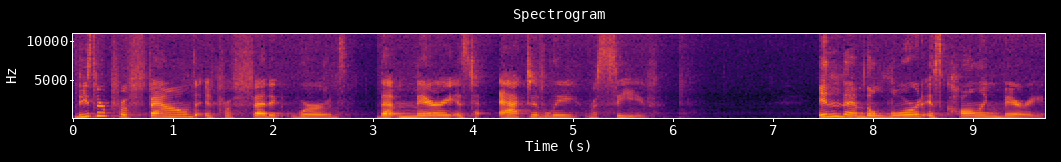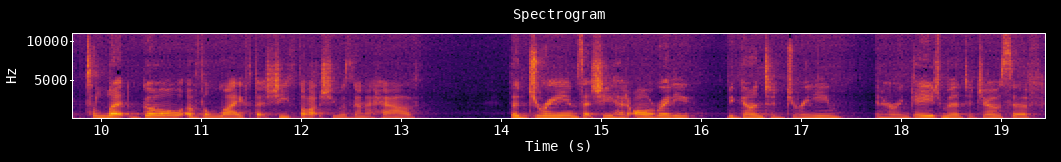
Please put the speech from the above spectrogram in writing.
These are profound and prophetic words that Mary is to actively receive. In them, the Lord is calling Mary to let go of the life that she thought she was going to have the dreams that she had already begun to dream in her engagement to Joseph,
